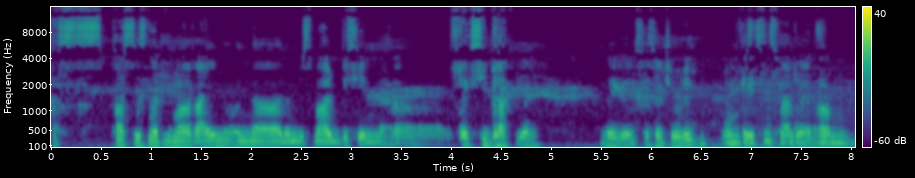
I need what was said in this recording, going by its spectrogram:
passt, passt es nicht immer rein und äh, dann müssen wir halt ein bisschen äh, flexibel agieren. Wir uns das entschuldigen. Um geht's uns gerade, ähm,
